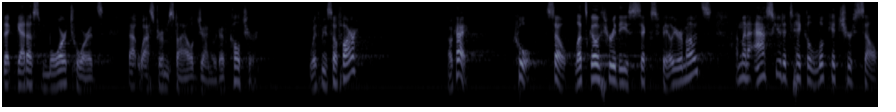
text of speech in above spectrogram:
that get us more towards that Westrum style generative culture. With me so far? Okay, cool. So let's go through these six failure modes. I'm going to ask you to take a look at yourself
